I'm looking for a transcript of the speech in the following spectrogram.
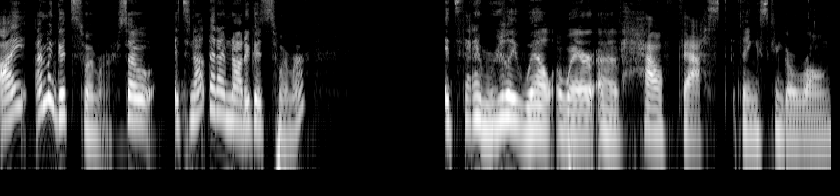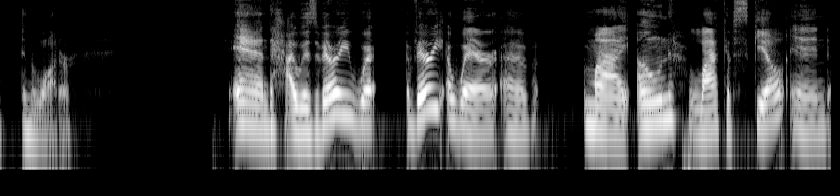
I, I'm a good swimmer. So it's not that I'm not a good swimmer. It's that I'm really well aware of how fast things can go wrong in the water. And I was very, very aware of my own lack of skill and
